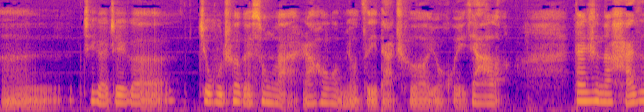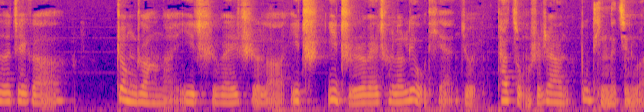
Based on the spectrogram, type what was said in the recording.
嗯，这个这个救护车给送来，然后我们又自己打车又回家了，但是呢，孩子的这个症状呢，一直维持了一直一直维持了六天，就他总是这样不停的痉挛。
